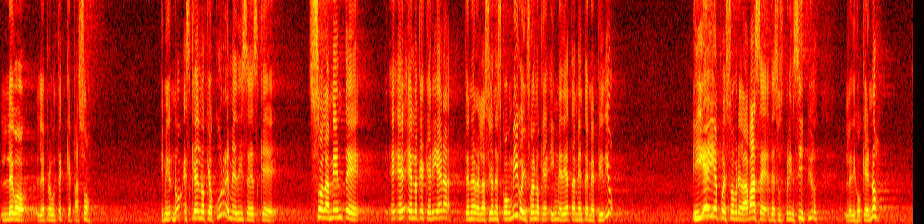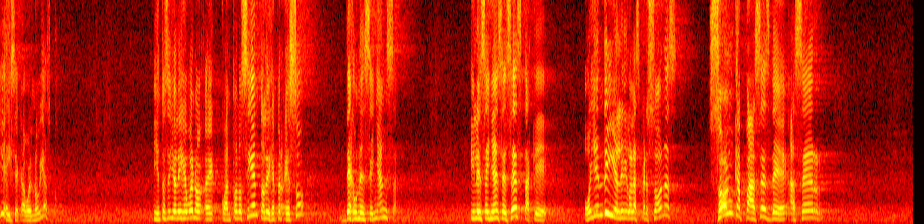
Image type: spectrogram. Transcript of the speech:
luego le pregunté qué pasó. Y me dijo, no, es que lo que ocurre, me dice, es que solamente él, lo que quería era tener relaciones conmigo y fue lo que inmediatamente me pidió. Y ella pues sobre la base de sus principios le dijo que no. Y ahí se acabó el noviazgo. Y entonces yo le dije, bueno, eh, ¿cuánto lo siento? Le dije, pero eso deja una enseñanza. Y la enseñanza es esta, que hoy en día, le digo, las personas son capaces de hacer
